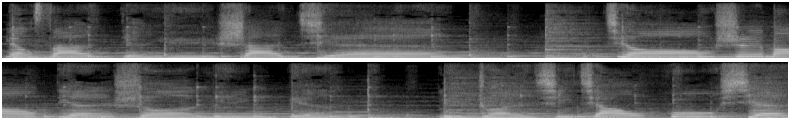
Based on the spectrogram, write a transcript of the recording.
两三点雨山前。旧时茅店社林边，路转溪桥忽见。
